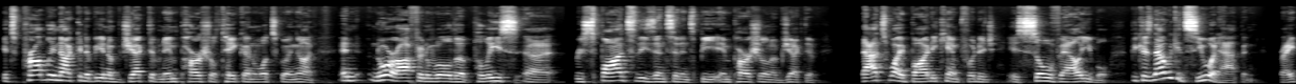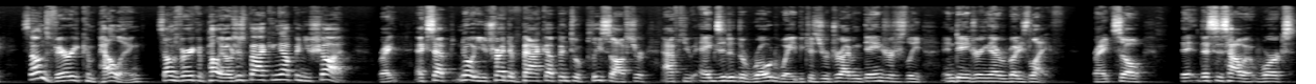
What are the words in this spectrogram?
It's probably not going to be an objective and impartial take on what's going on. And nor often will the police uh, response to these incidents be impartial and objective. That's why body cam footage is so valuable because now we can see what happened right? Sounds very compelling. Sounds very compelling. I was just backing up and you shot, right? Except, no, you tried to back up into a police officer after you exited the roadway because you're driving dangerously, endangering everybody's life, right? So th- this is how it works.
